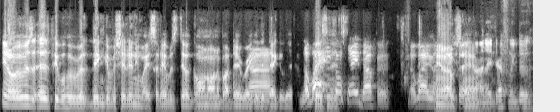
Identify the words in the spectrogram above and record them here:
you know it was it was people who really didn't give a shit anyway, so they was still going on about their regular, uh, regular. Nobody business. gonna say nothing. Nobody gonna you know say what I'm saying? they definitely do.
